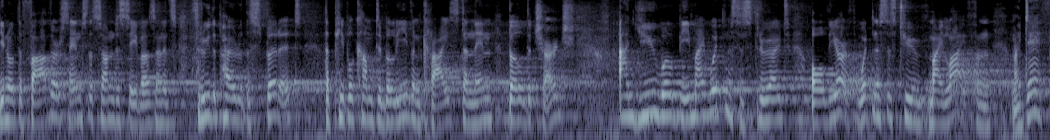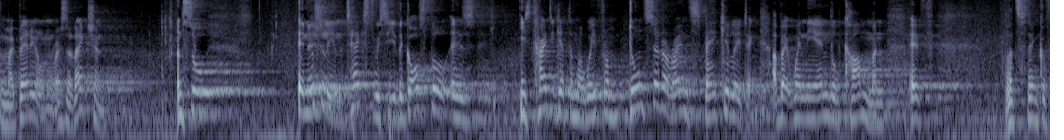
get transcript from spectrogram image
you know, the Father sends the Son to save us, and it's through the power of the Spirit that people come to believe in Christ and then build the church. And you will be my witnesses throughout all the earth, witnesses to my life and my death and my burial and resurrection. And so, initially in the text, we see the gospel is He's trying to get them away from don't sit around speculating about when the end will come and if let's think of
